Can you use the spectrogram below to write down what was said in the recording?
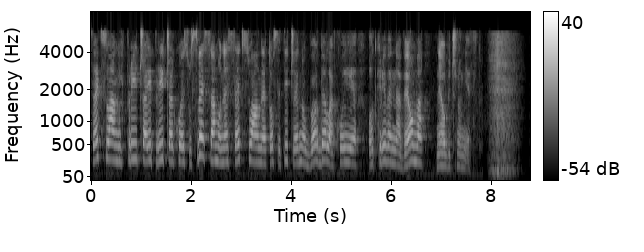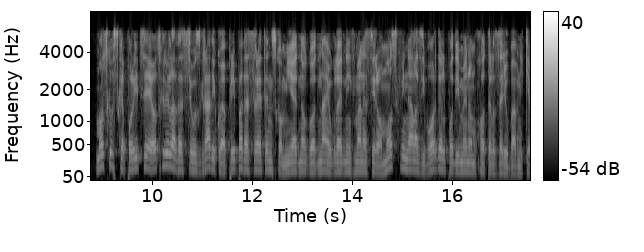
seksualnih priča i priča koje su sve samo neseksualne. To se tiče jednog bordela koji je otkriven na veoma neobičnom mjestu. Moskovska policija je otkrila da se u zgradi koja pripada Sretenskom jednog od najuglednijih manastira u Moskvi nalazi bordel pod imenom Hotel za ljubavnike.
